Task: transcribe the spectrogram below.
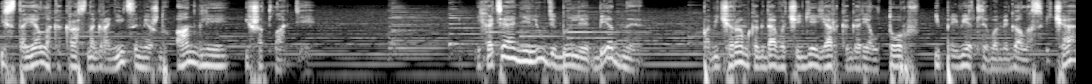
и стояла как раз на границе между Англией и Шотландией. И хотя они люди были бедные, по вечерам, когда в очаге ярко горел торф и приветливо мигала свеча,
